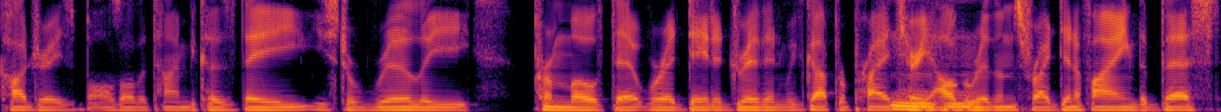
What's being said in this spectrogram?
cadres balls all the time because they used to really promote that we're a data driven we've got proprietary Mhm. algorithms for identifying the best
